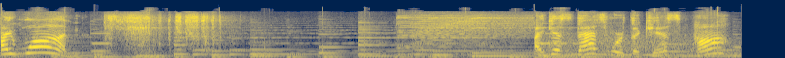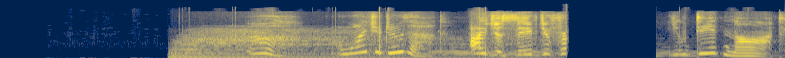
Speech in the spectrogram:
I won! I guess that's worth a kiss, huh? Ugh, why'd you do that? I just saved you from... You did not.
